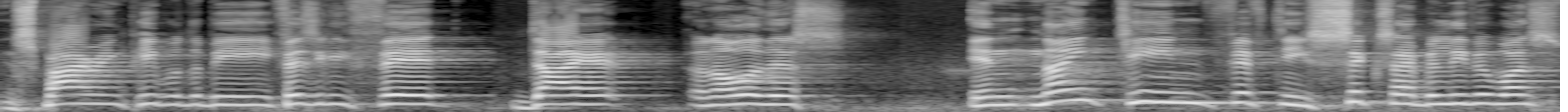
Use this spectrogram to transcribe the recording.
inspiring people to be physically fit, diet, and all of this. In 1956, I believe it was,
